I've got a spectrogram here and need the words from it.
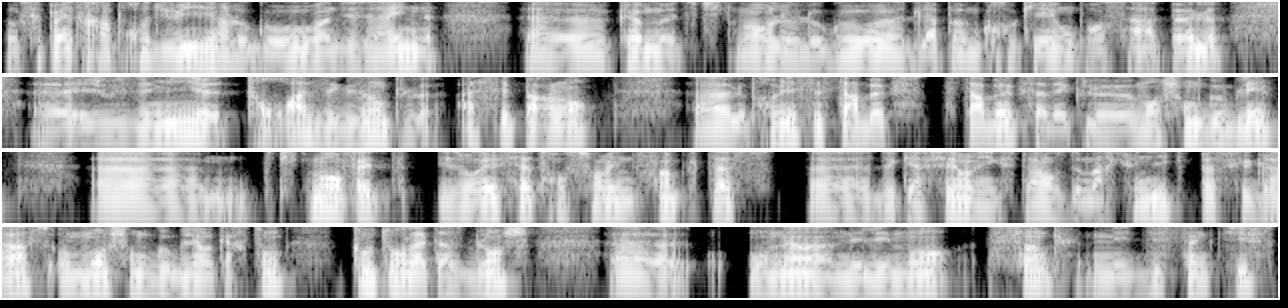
Donc ça peut être un produit, un logo, un design, comme typiquement le logo de la pomme croquée, on pense à Apple. et je vous ai mis trois exemples assez parlants. le premier, c'est Starbucks. Starbucks avec le manchon de gobelet. typiquement, en fait, ils ont réussi à transformer une simple tasse euh, de café en une expérience de marque unique parce que grâce au manchon de gobelet en carton qu'entoure la tasse blanche, euh, on a un élément simple mais distinctif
